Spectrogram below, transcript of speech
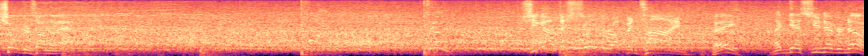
Shoulders on the mat. The shoulder up in time. Hey, I guess you never know.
